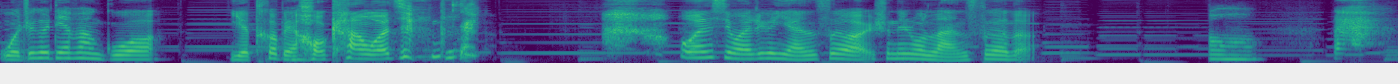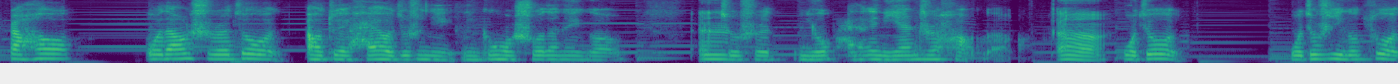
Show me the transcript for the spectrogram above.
我这个电饭锅也特别好看，我觉得我很喜欢这个颜色，是那种蓝色的。嗯，然后我当时就哦对，还有就是你你跟我说的那个，嗯就是牛排他给你腌制好的，嗯，我就我就是一个做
